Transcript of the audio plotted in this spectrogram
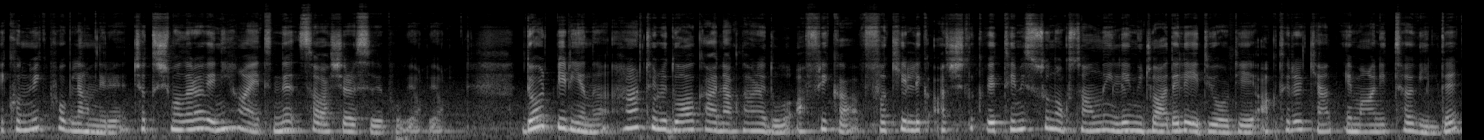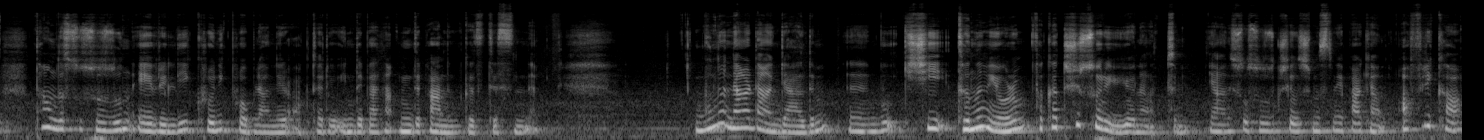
ekonomik problemlere, çatışmalara ve nihayetinde savaşlara sebep oluyor. Dört bir yanı her türlü doğal kaynaklarla dolu Afrika, fakirlik, açlık ve temiz su noksanlığı ile mücadele ediyor diye aktarırken Emani Tavil'de tam da susuzluğun evrildiği kronik problemleri aktarıyor Independent gazetesinde. Buna nereden geldim? Ee, bu kişiyi tanımıyorum fakat şu soruyu yönelttim. Yani susuzluk çalışmasını yaparken Afrika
